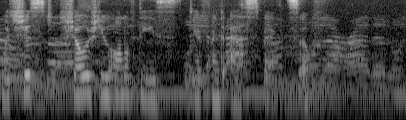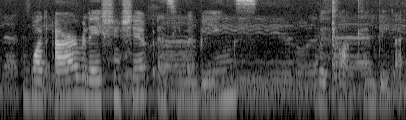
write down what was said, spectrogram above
which just shows you all of these different aspects of what our relationship as human beings with God can be like.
